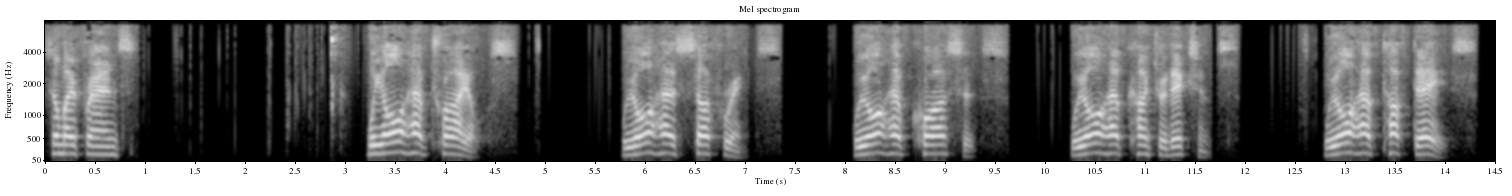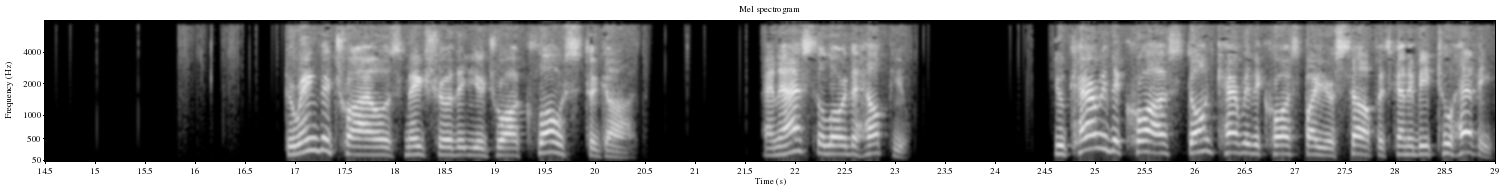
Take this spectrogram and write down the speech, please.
So my friends, we all have trials. We all have sufferings. We all have crosses. We all have contradictions. We all have tough days. During the trials, make sure that you draw close to God and ask the Lord to help you. You carry the cross, don't carry the cross by yourself. It's going to be too heavy.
